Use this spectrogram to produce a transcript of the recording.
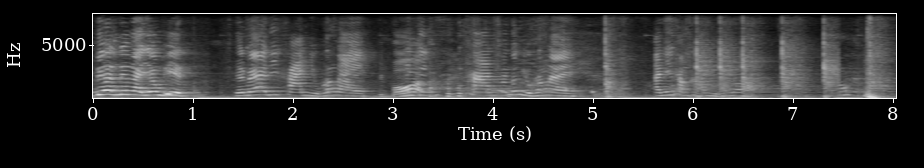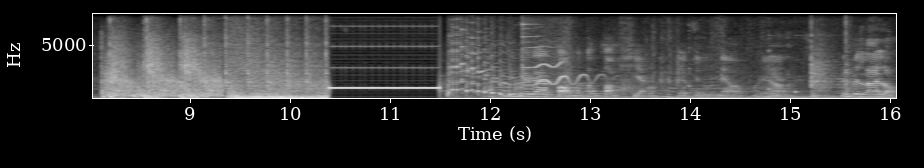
เดือนหนึ่งอะยังผิด เห็นไหมอันนี้คานอยู่ข้างในพี่โป๊จริงๆคานมันต้องอยู่ข้างใน อันนี้ทำคานอยู่ข้างนอก นี่เวลาตอบมันต้องตอบเฉียงถ้าเกิดเป็นแนวของเนี่ยไม่เป็นไรหรอก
